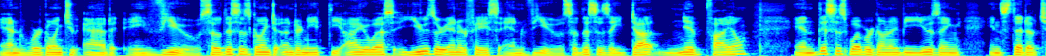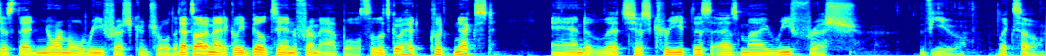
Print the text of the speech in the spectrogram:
and we're going to add a view. So this is going to underneath the iOS user interface and view. So this is a .nib file, and this is what we're going to be using instead of just that normal refresh control that's automatically built in from Apple. So let's go ahead, click next, and let's just create this as my refresh view, like so.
